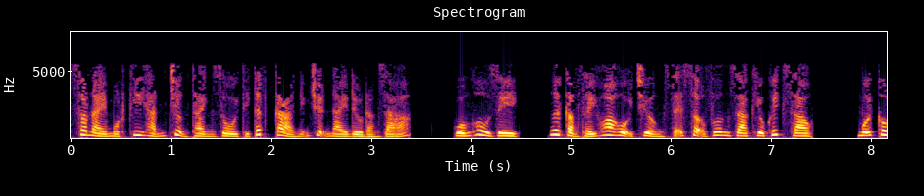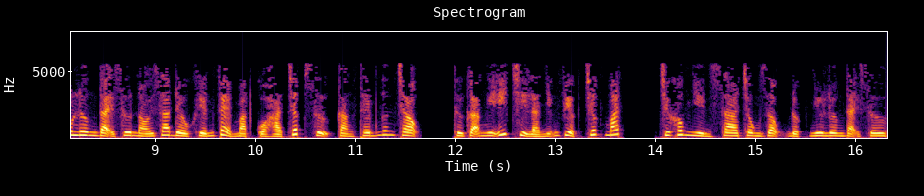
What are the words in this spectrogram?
sau này một khi hắn trưởng thành rồi thì tất cả những chuyện này đều đáng giá. Huống hồ gì, ngươi cảm thấy hoa hội trưởng sẽ sợ vương gia khiêu khích sao? Mỗi câu lương đại sư nói ra đều khiến vẻ mặt của Hà chấp sự càng thêm ngưng trọng, thứ gã nghĩ chỉ là những việc trước mắt, chứ không nhìn xa trông rộng được như lương đại sư.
